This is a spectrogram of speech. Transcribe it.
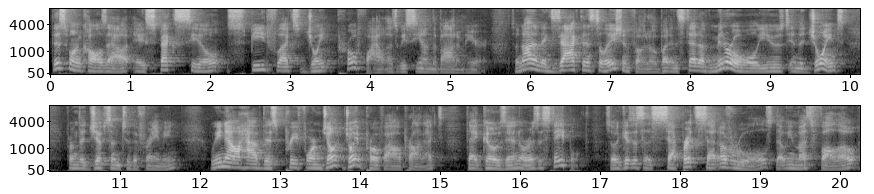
this one calls out a Spec Seal Speedflex joint profile, as we see on the bottom here. So not an exact installation photo, but instead of mineral wool used in the joint from the gypsum to the framing, we now have this preformed joint profile product that goes in or is a stapled. So it gives us a separate set of rules that we must follow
